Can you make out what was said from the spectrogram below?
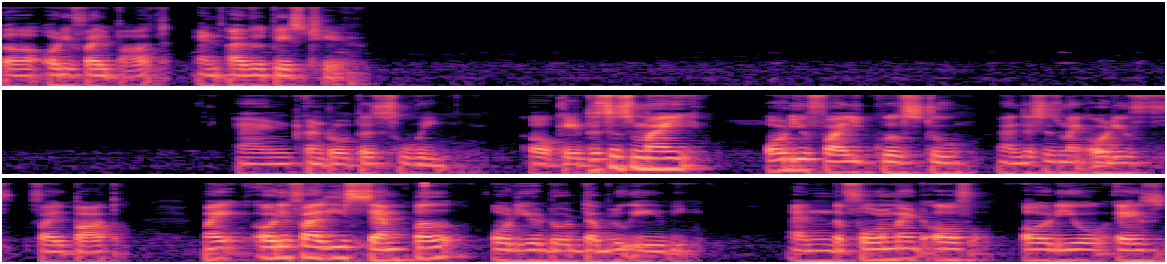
uh, audio file path and I will paste here and control plus V. Okay this is my audio file equals to and this is my audio file path. My audio file is sample audio.wav and the format of audio is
